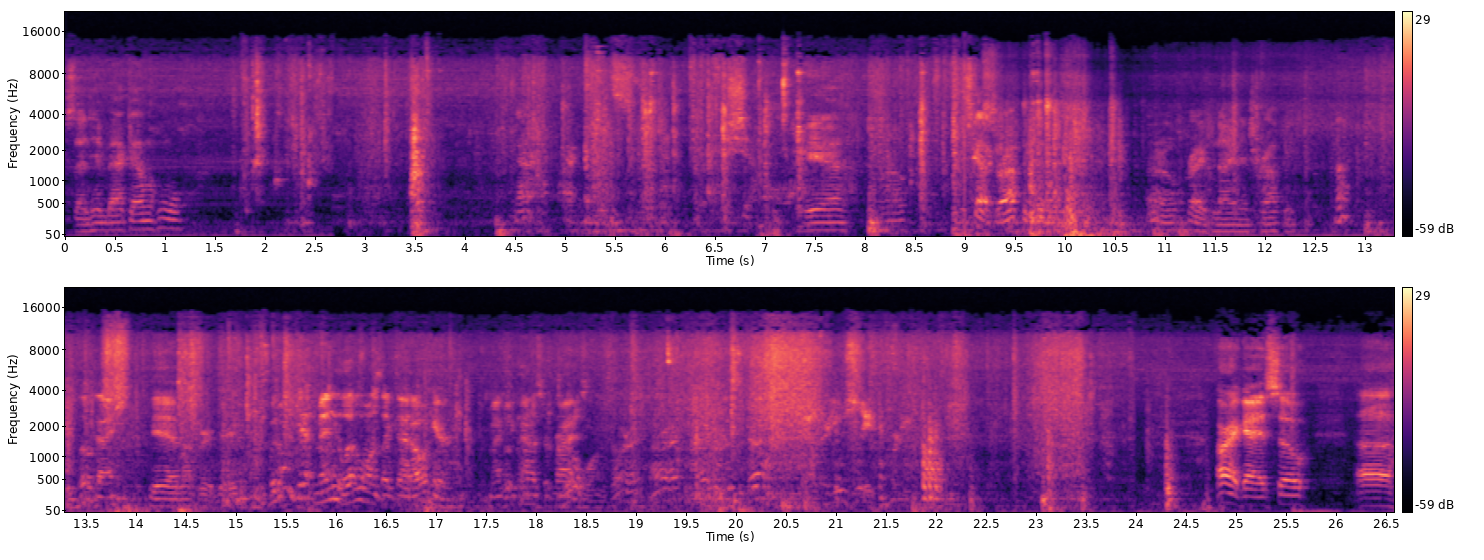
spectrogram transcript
Send him back down the hole. Now, I can get shit. Yeah. Well, it's got a crappie. though. I don't know, probably nine inch crappie. No? Little guy. Yeah, not very big. We don't get many little ones like that out here. I'm actually kind of surprised. Little ones. All right. All right. Whatever this is doing. Yeah, they're usually pretty. All right, guys. So, uh,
